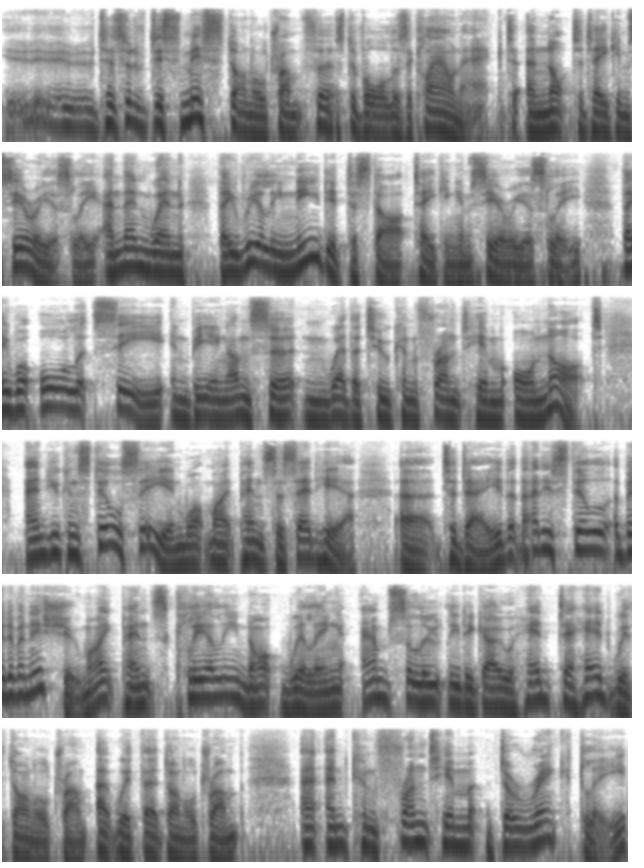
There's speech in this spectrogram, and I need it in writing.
to sort of dismiss Donald Trump, first of all, as a clown act and not to take him seriously. And then when they really needed to start taking him seriously, they were all at sea in being uncertain whether to confront him or not. And you can still see in what Mike Pence has said here uh, today that that is still a bit of an issue. Mike Pence clearly not willing, absolutely, to go head to head with Donald Trump, uh, with uh, Donald Trump, and confront him directly.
